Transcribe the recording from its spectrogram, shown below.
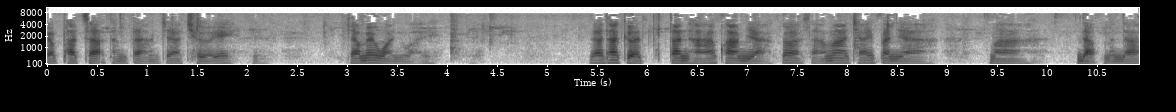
กับผัสสะต่าง ๆ จะเฉย จะไม่หวั่นไหว แล้วถ้าเกิดตัณหาความอยากก็สามารถใช้ปัญญา มาดับมันได้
